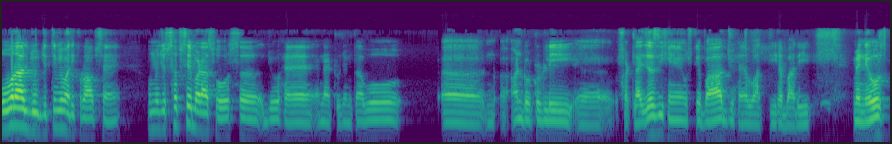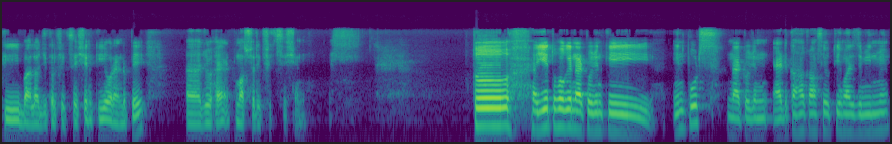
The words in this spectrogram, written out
ओवरऑल जो जितनी भी हमारी क्रॉप्स हैं, उनमें जो सबसे बड़ा सोर्स जो है नाइट्रोजन का, वो अनडोटेडली फर्टिलाइजर्स ही हैं। उसके बाद जो है वो आती है बारी मेन्योर्स की बायोलॉजिकल फिक्सेशन की और एंड पे जो है एटमॉस्फेरिक फिक्सेशन तो ये तो हो गए नाइट्रोजन की इनपुट्स नाइट्रोजन ऐड कहाँ कहाँ से होती है हमारी ज़मीन में?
